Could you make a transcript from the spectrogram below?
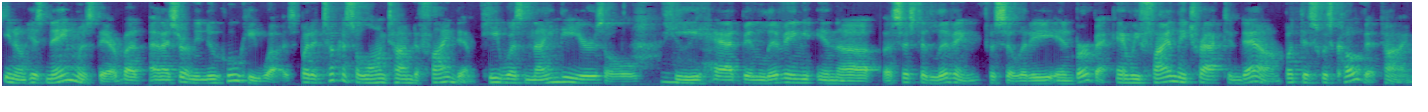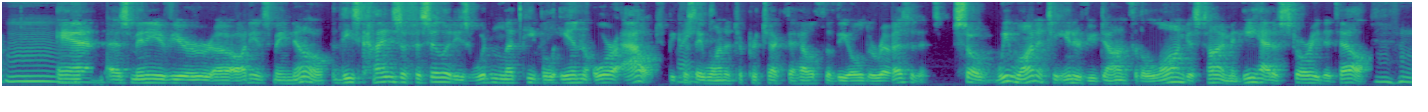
you know, his name was there, but, and I certainly knew who he was, but it took us a long time to find him. He was 90 years old. He had been living in in a assisted living facility in Burbank. And we finally tracked him down, but this was COVID time. Mm. And as many of your uh, audience may know, these kinds of facilities wouldn't let people in or out because right. they wanted to protect the health of the older residents. So we wanted to interview Don for the longest time, and he had a story to tell, mm-hmm.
